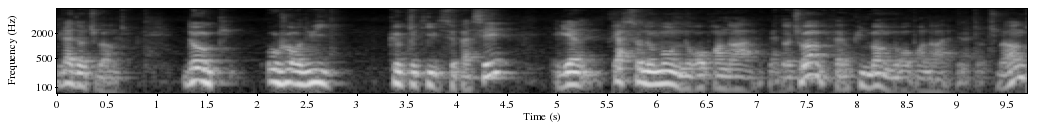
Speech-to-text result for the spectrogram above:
la Deutsche Bank. Donc, aujourd'hui, que peut-il se passer? Eh bien, personne au monde ne reprendra la Deutsche Bank, enfin, aucune banque ne reprendra la Deutsche Bank.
